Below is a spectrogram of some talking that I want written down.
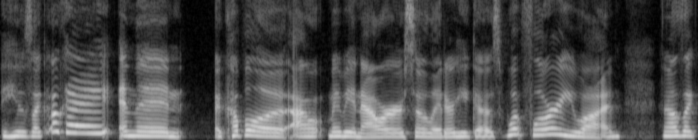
he was like, okay. And then a couple of hour, maybe an hour or so later, he goes, what floor are you on? And I was like,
